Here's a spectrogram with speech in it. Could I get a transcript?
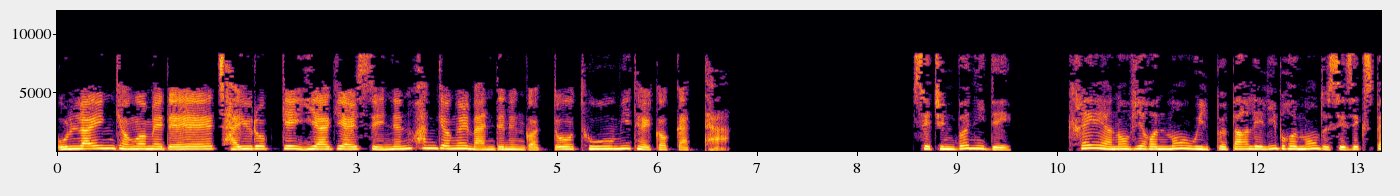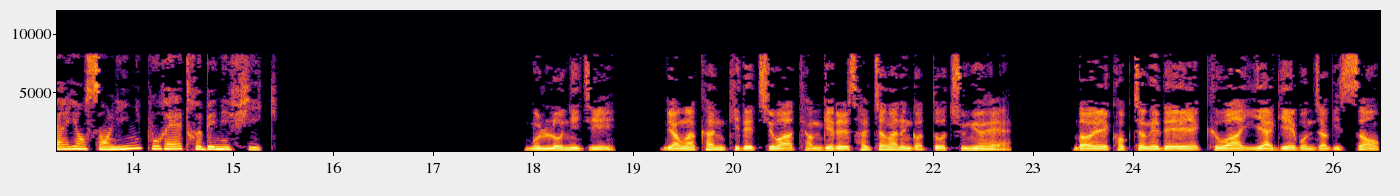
온라인 경험에 대해 자유롭게 이야기할 수 있는 환경을 만드는 것도 도움이 될 것 같아. C'est une bonne idée. Créer un environnement où il peut parler librement de ses expériences en ligne pourrait être bénéfique. 물론이지. 명확한 기대치와 경계를 설정하는 것도 중요해. 너의 걱정에 대해 그와 이야기해 본 적 있어?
